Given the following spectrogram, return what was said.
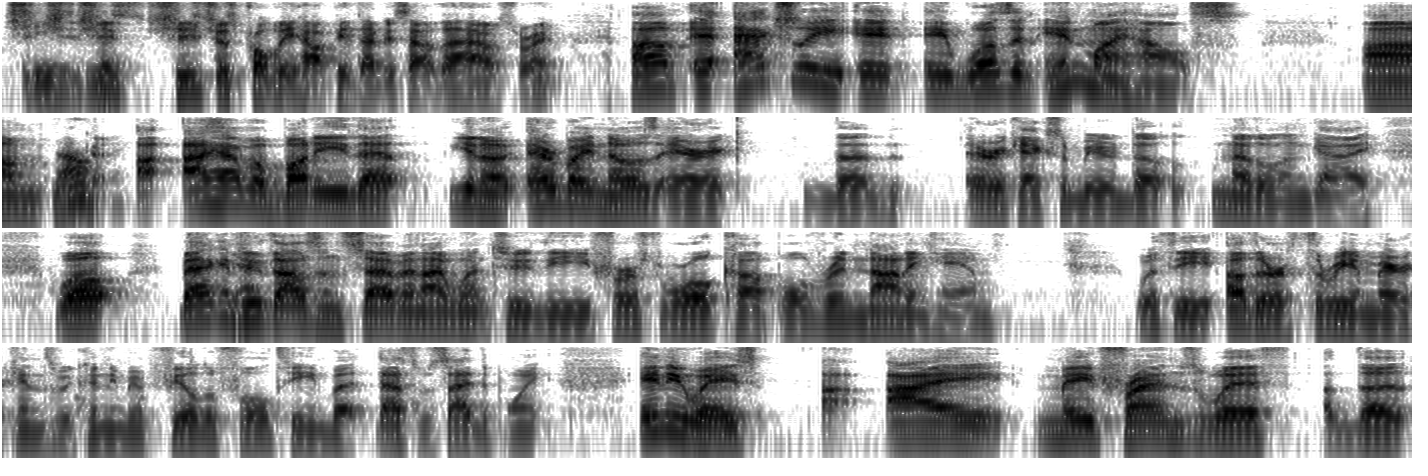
She's, she's she's, she's just probably happy that it's out of the house, right? Um, it, actually, it it wasn't in my house. Um, no. Okay. I, I have a buddy that you know everybody knows Eric, the Eric Exenbeard, the Netherlands guy. Well, back in Yeah. 2007, I went to the first World Cup over in Nottingham with the other three Americans. We couldn't even field a full team, but that's beside the point. Anyways, I- I made friends with the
